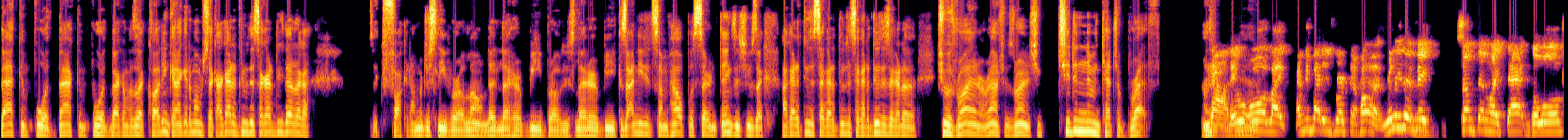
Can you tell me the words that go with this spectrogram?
back and forth, back and forth, back and forth. I was like, Claudine, can I get a moment? She's like, I got to do this, I got to do that. I got. I was like, fuck it, I'm gonna just leave her alone. Let let her be, bro. Just let her be. Cause I needed some help with certain things. And she was like, I gotta do this, I gotta do this, I gotta do this, I gotta she was running around, she was running. She she didn't even catch a breath. Nah, like, they were all like everybody's working hard. Really to make something like that go off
